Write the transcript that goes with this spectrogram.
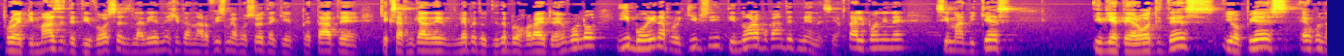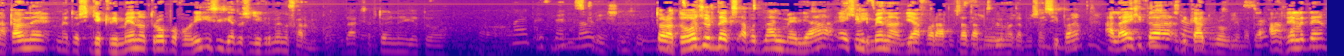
προετοιμάζετε τη δόση σας, δηλαδή αν έχετε αναρροφήσει μια ποσότητα και πετάτε και ξαφνικά δεν βλέπετε ότι δεν προχωράει το έμβολο, ή μπορεί να προκύψει την ώρα που κάνετε την ένεση. Αυτά λοιπόν είναι σημαντικές ιδιαιτερότητες οι οποίες έχουν να κάνουν με το συγκεκριμένο τρόπο χορήγησης για το συγκεκριμένο φάρμακο. Εντάξει, αυτό είναι για το. Τώρα το Ozurdex από την άλλη μεριά έχει λυμμένα διάφορα από αυτά τα προβλήματα που σας είπα, αλλά έχει τα δικά του προβλήματα. Αν θέλετε,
